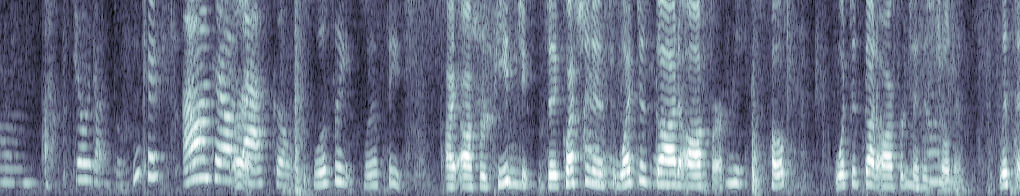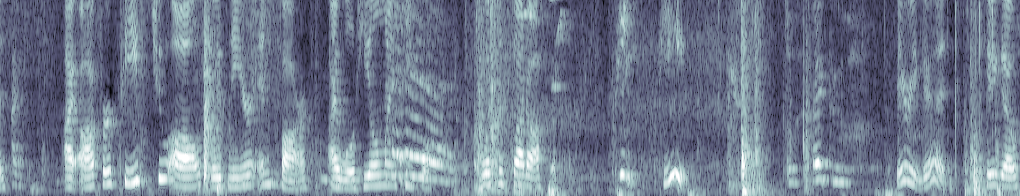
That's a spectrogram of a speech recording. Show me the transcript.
Um, pterodactyl. Okay. I don't want pterodactyl. We'll see. We'll see. I offer peace to. The question is, what does God offer? Hope. What does God offer to his children? Listen. I offer peace to all, both near and far. I will heal my people. What does God offer? Peace. Peace. Thank you. Very good. Here you go.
